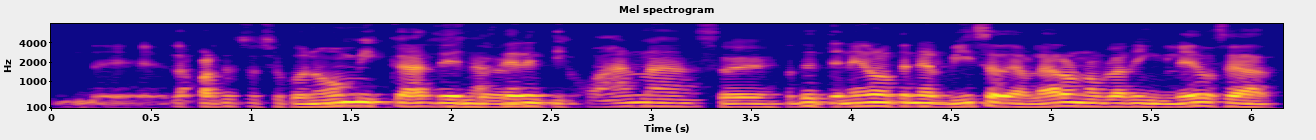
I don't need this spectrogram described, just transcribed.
de la parte socioeconómica, de Sí. nacer en Tijuana, sí, de tener o no tener visa, de hablar o no hablar inglés, o sea,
